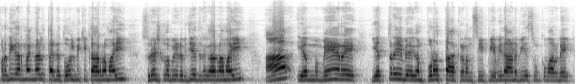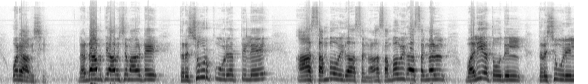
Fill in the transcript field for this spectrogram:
പ്രതികരണങ്ങൾ തന്റെ തോൽവിക്ക് കാരണമായി സുരേഷ് ഗോപിയുടെ വിജയത്തിന് കാരണമായി. ആ എം മേയറെ എത്രയും വേഗം പുറത്താക്കണം സി പി എം. ഇതാണ് വി എസ് സുനിൽകുമാറിന്റെ ഒരാവശ്യം. രണ്ടാമത്തെ ആവശ്യമാകട്ടെ തൃശ്ശൂർ പൂരത്തിലെ ആ സംഭവ വികാസങ്ങൾ ആ സംഭവ വികാസങ്ങൾ വലിയ തോതിൽ തൃശ്ശൂരിൽ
